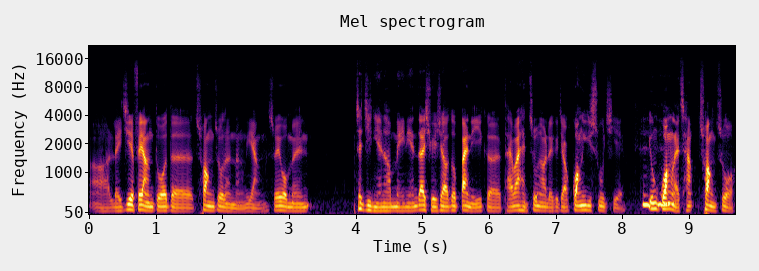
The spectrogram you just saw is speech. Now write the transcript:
啊、呃，累积了非常多的创作的能量。所以我们这几年呢，每年在学校都办理一个台湾很重要的一个叫光艺术节，用光来创创作，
